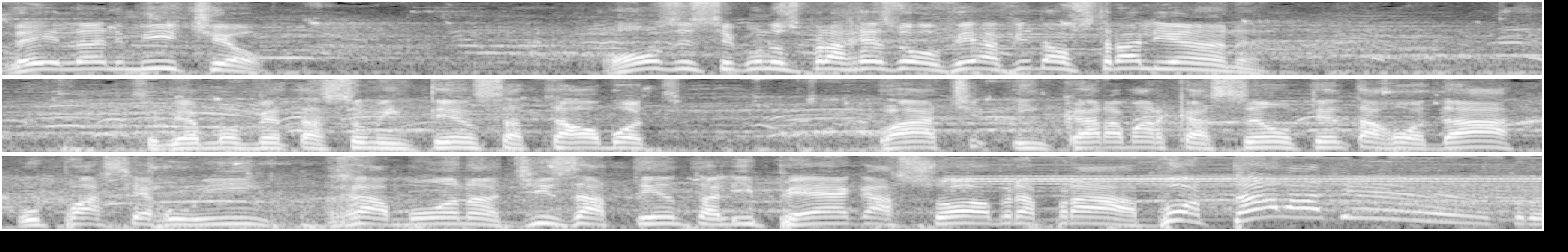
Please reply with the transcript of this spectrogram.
Leilane Mitchell. 11 segundos para resolver a vida australiana. Você vê a movimentação intensa, Talbot. Bate, encara a marcação, tenta rodar. O passe é ruim. Ramona desatenta ali, pega a sobra para botar lá dentro.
